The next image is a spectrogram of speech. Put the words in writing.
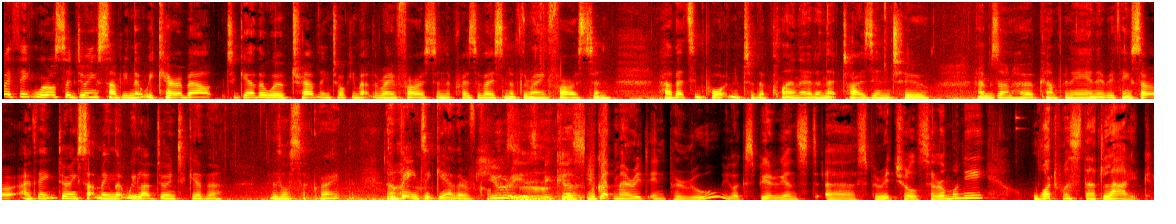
I think we're also doing something that we care about together. We're traveling, talking about the rainforest and the preservation of the rainforest and how that's important to the planet, and that ties into Amazon Herb Company and everything. So I think doing something that we love doing together is also great. And being together, of course. Curious because you got married in Peru, you experienced a spiritual ceremony. What was that like?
